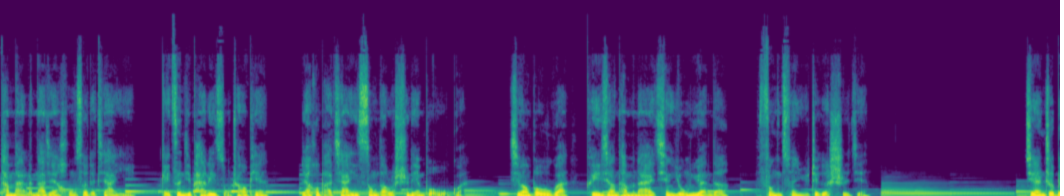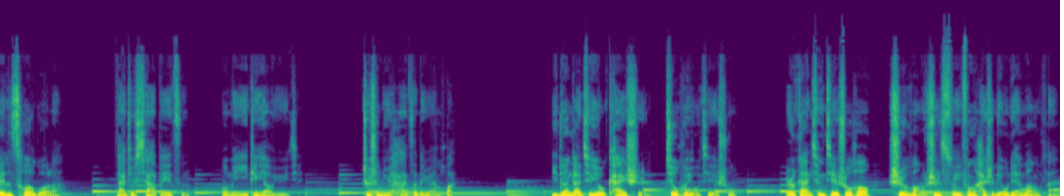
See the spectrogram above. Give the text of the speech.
他买了那件红色的嫁衣，给自己拍了一组照片，然后把嫁衣送到了失恋博物馆，希望博物馆可以将他们的爱情永远的封存于这个世间。既然这辈子错过了，那就下辈子我们一定要遇见。这是女孩子的原话。一段感情有开始，就会有结束。而感情结束后是往事随风还是流连忘返，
